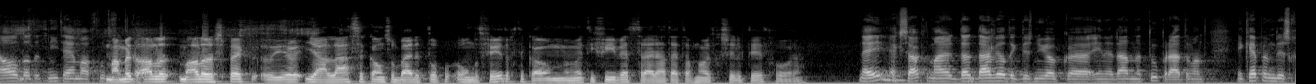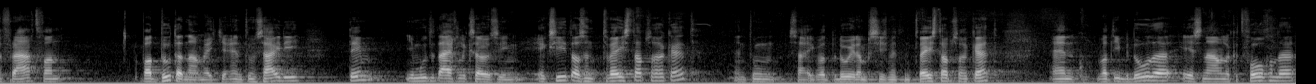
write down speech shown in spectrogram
al dat het niet helemaal goed Maar met komen. alle, met alle respect, eh, ja, laatste kans om bij de top 140 te komen. Maar met die vier wedstrijden had hij toch nooit geselecteerd geworden. Nee, exact. Maar da- daar wilde ik dus nu ook eh, inderdaad naartoe praten. Want ik heb hem dus gevraagd van, wat doet dat nou met je? En toen zei hij, Tim, je moet het eigenlijk zo zien. Ik zie het als een tweestapsraket. En toen zei ik, wat bedoel je dan precies met een tweestapsraket? En wat hij bedoelde is namelijk het volgende.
